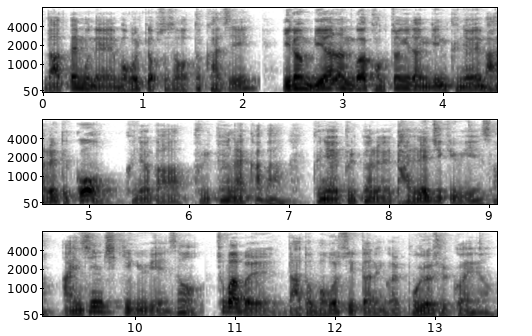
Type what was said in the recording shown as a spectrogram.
나 때문에 먹을 게 없어서 어떡하지? 이런 미안함과 걱정이 담긴 그녀의 말을 듣고 그녀가 불편할까봐 그녀의 불편을 달래주기 위해서 안심시키기 위해서 초밥을 나도 먹을 수 있다는 걸 보여줄 거예요.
